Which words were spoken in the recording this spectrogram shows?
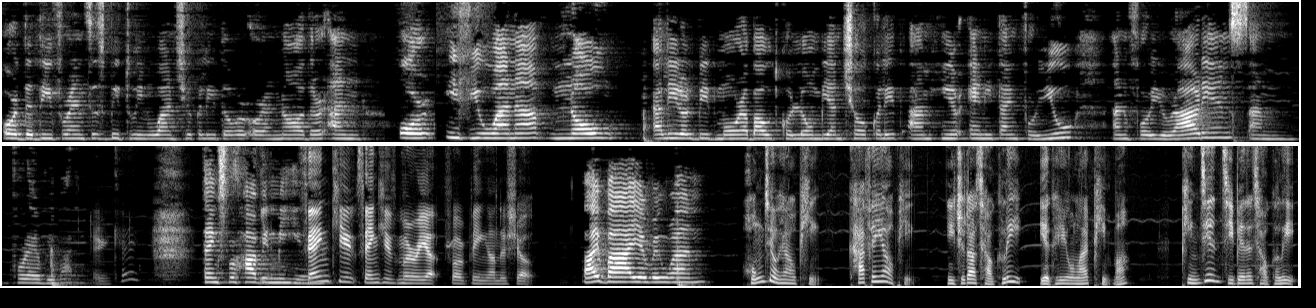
or the differences between one chocolate or, or another and or if you wanna know a little bit more about Colombian chocolate, I'm here anytime for you and for your audience and for everybody. Okay. Thanks for having me here. Thank you. Thank you, Maria, for being on the show. Bye bye, everyone. 红酒要品，咖啡要品，你知道巧克力也可以用来品吗？品鉴级别的巧克力，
